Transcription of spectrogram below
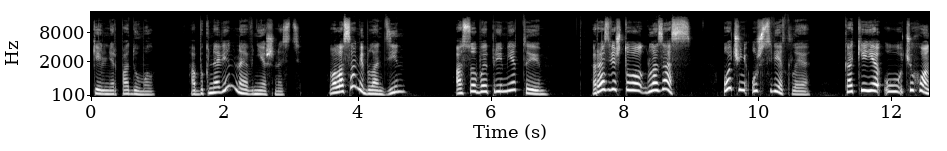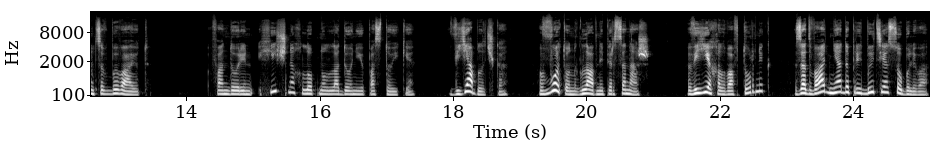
Кельнер подумал, обыкновенная внешность. Волосами блондин. Особые приметы... Разве что глаза-с, очень уж светлые, какие у чухонцев бывают. Фандорин хищно хлопнул ладонью по стойке. В яблочко! Вот он, главный персонаж. Въехал во вторник за два дня до прибытия Соболева,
